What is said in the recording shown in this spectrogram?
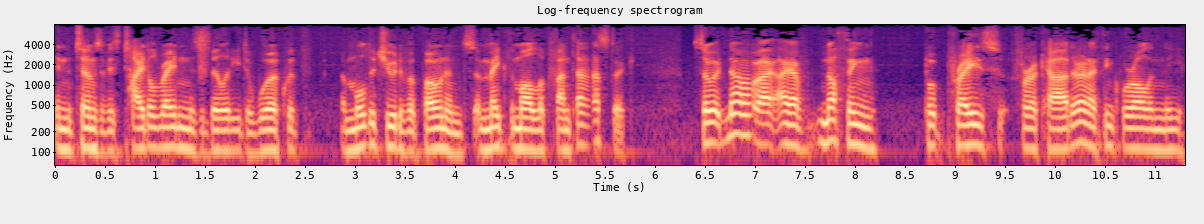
in terms of his title reign and his ability to work with a multitude of opponents and make them all look fantastic. So no, I, I have nothing but praise for Okada, and I think we're all in the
